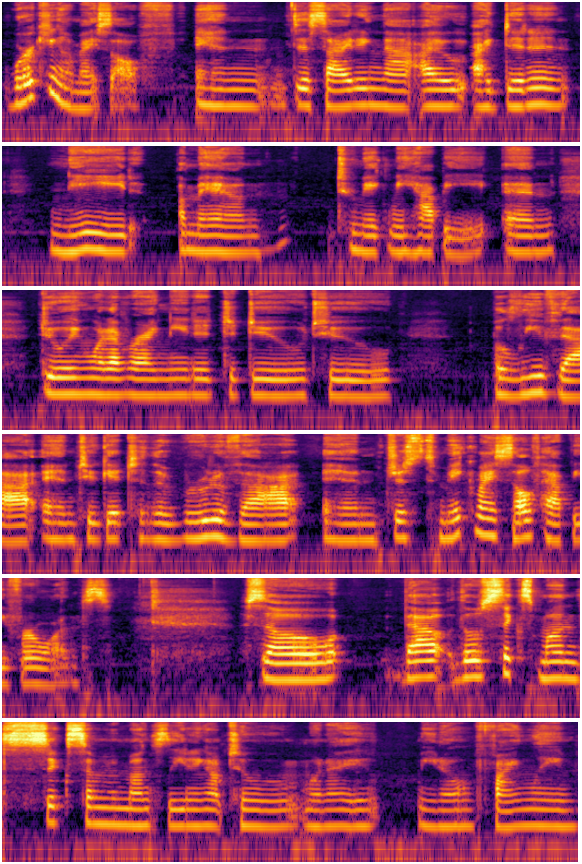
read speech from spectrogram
working on myself and deciding that i i didn't need a man to make me happy and doing whatever I needed to do to believe that and to get to the root of that and just make myself happy for once. So that those 6 months, 6 7 months leading up to when I, you know, finally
